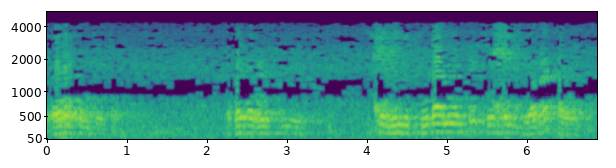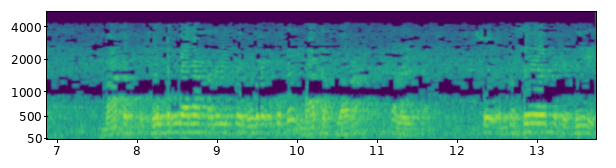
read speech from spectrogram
ఓవర్కమ్ చేశారు చేయటం ఒకరికి ముందు చూడాలి అంటే చూడటం ద్వారా కలయిక మాట చూడటం ద్వారా కలయిక కుదరకపోతే మాట ద్వారా కలయిక సో ఎంతసేపటికి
